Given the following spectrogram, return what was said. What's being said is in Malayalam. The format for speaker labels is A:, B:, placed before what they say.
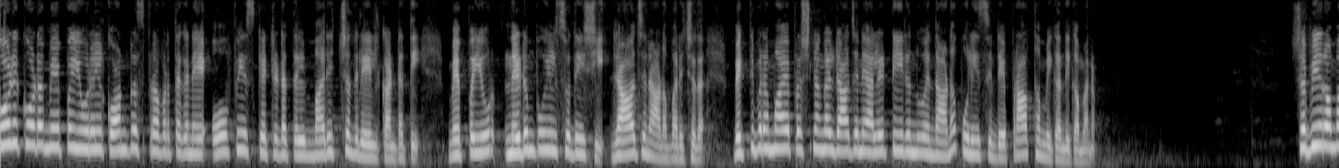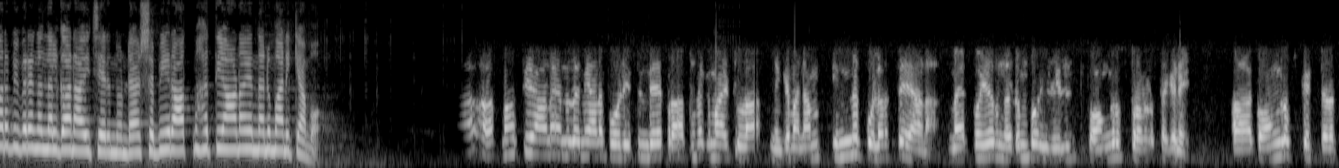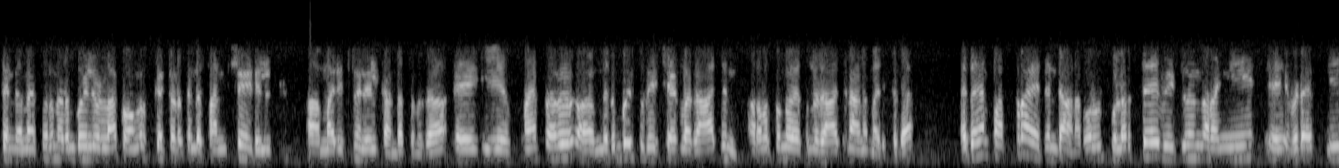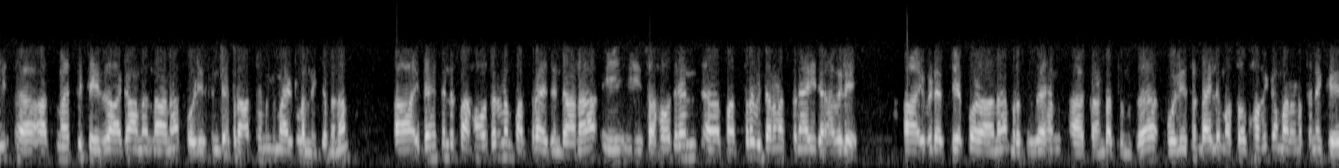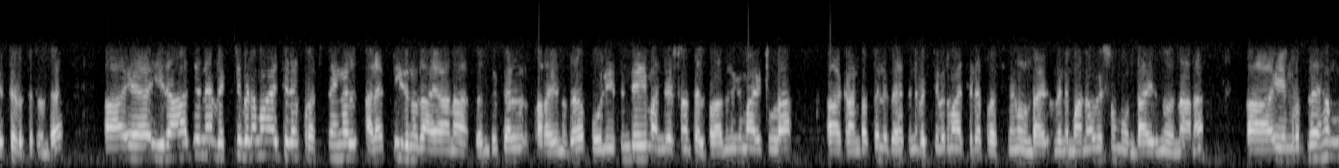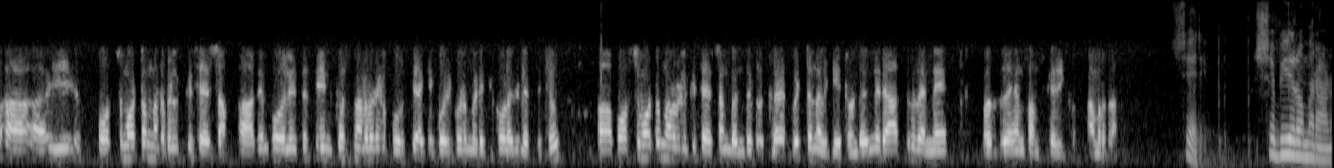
A: കോഴിക്കോട് മേപ്പയൂരിൽ കോൺഗ്രസ് പ്രവർത്തകനെ ഓഫീസ് കെട്ടിടത്തിൽ മരിച്ച നിലയിൽ കണ്ടെത്തി. മേപ്പയൂർ നെടുമ്പൊയിൽ സ്വദേശി രാജനാണ് മരിച്ചത്. വ്യക്തിപരമായ പ്രശ്നങ്ങൾ രാജനെ അലട്ടിയിരുന്നുവെന്നാണ് പോലീസിന്റെ പ്രാഥമിക നിഗമനം. ഷബീർ ഒമർ വിവരങ്ങൾ നൽകാനായി ചേരുന്നുണ്ട്. ഷബീർ ആത്മഹത്യയാണ് എന്ന് അനുമാനിക്കാമോ?
B: ആത്മഹത്യയാണ് എന്ന് തന്നെയാണ് പോലീസിന്റെ പ്രാഥമികമായിട്ടുള്ള നിഗമനം. ഇന്ന് പുലർച്ചെയാണ് മേപ്പയൂർ നെടുമ്പൊയിലിൽ കോൺഗ്രസ് പ്രവർത്തകനെ കോൺഗ്രസ് കെട്ടിടത്തിന്റെ മേപ്പൂർ നെടുമ്പൊയിലുള്ള കോൺഗ്രസ് കെട്ടിടത്തിന്റെ സൺഷെയ്ഡിൽ മരിച്ച നിലയിൽ കണ്ടെത്തുന്നത്. ഈ മയപ്പേർ നെടുമ്പൂരി സ്വദേശിയായിട്ടുള്ള രാജൻ അറുപത്തൊന്ന് വയസ്സുള്ള രാജനാണ് മരിച്ചത്. അദ്ദേഹം പത്ര ഏജന്റാണ്. അപ്പോൾ പുലർച്ചെ വീട്ടിൽ നിന്നിറങ്ങി ഇവിടെ എത്തി ആത്മഹത്യ ചെയ്തതാകാമെന്നാണ് പോലീസിന്റെ പ്രാഥമികമായിട്ടുള്ള നിഗമനം. ഇദ്ദേഹത്തിന്റെ സഹോദരനും പത്ര ഏജന്റാണ്. ഈ ഈ സഹോദരൻ പത്ര വിതരണത്തിനായി രാവിലെ ഇവിടെ എത്തിയപ്പോഴാണ് മൃതദേഹം കണ്ടെത്തുന്നത്. പോലീസ് എന്തായാലും അസ്വാഭാവിക മരണത്തിന് കേസെടുത്തിട്ടുണ്ട്. ഈ രാജന് വ്യക്തിപരമായ ചില പ്രശ്നങ്ങൾ അലട്ടിയിരുന്നതായാണ് ബന്ധുക്കൾ പറയുന്നത്. പോലീസിന്റെയും അന്വേഷണത്തിൽ പ്രാഥമികമായിട്ടുള്ള കണ്ടെത്തൽ ഇദ്ദേഹത്തിന് വ്യക്തിപരമായ ചില പ്രശ്നങ്ങൾ ഉണ്ടായിരുന്നതിന് മനോവിഷമം ഉണ്ടായിരുന്നു എന്നാണ്. ഈ മൃതദേഹം ഈ പോസ്റ്റ്മോർട്ടം നടപടികൾക്ക് ശേഷം ആദ്യം പോലീസ് ഇൻക്വസ്റ്റ് നടപടികൾ പൂർത്തിയാക്കി കോഴിക്കോട് മെഡിക്കൽ കോളേജിൽ എത്തിച്ചു. പോസ്റ്റ്മോർട്ടം നടപടികൾക്ക് ശേഷം ബന്ധുക്കൾക്ക് വിട്ടു നൽകിയിട്ടുണ്ട്. ഇന്ന് രാത്രി തന്നെ മൃതദേഹം സംസ്കരിക്കും. അമൃത.
A: ശരി. ഷബീർ ഒമറാണ്.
